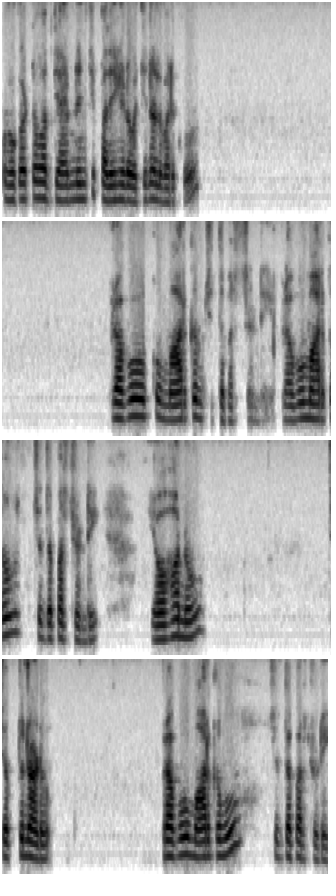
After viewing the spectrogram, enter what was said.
ఒకటో అధ్యాయం నుంచి పదిహేడు వచనాల వరకు ప్రభువుకు మార్గం సిద్ధపరచండి. ప్రభు మార్గం సిద్ధపరచండి. యోహాను చెప్తున్నాడు ప్రభు మార్గము సిద్ధపరచుడి.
